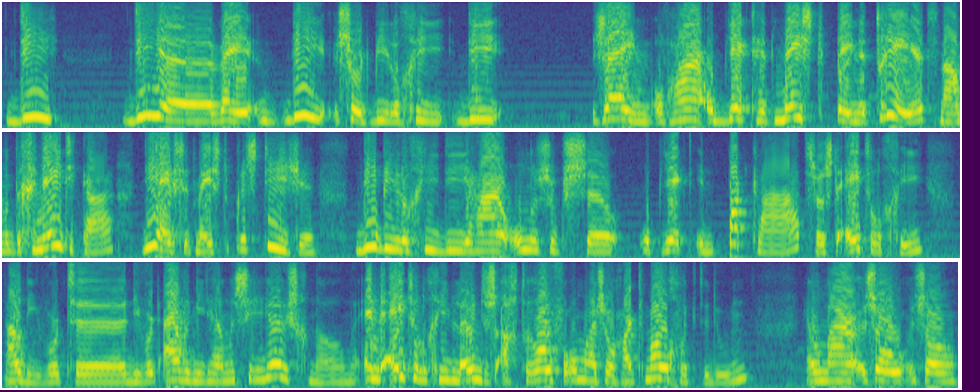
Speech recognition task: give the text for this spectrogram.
die, die, uh, die soort biologie die zijn of haar object het meest penetreert, namelijk de genetica, die heeft het meeste prestige. Die biologie die haar onderzoeksobject intact laat, zoals de etologie, nou die wordt, uh, die wordt eigenlijk niet helemaal serieus genomen. En de etologie leunt dus achterover om maar zo hard mogelijk te doen. Om maar zo, zo,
